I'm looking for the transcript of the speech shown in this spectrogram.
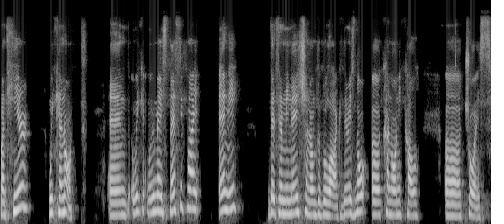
But here we cannot. And we, can, we may specify any determination of the Dulac. There is no uh, canonical uh, choice.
